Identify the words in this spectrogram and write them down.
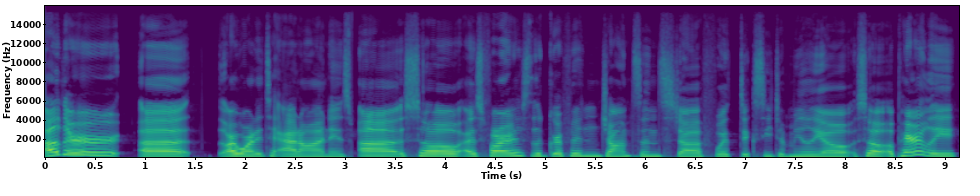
Other uh I wanted to add on is uh so as far as the Griffin Johnson stuff with Dixie D'Amelio, so apparently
